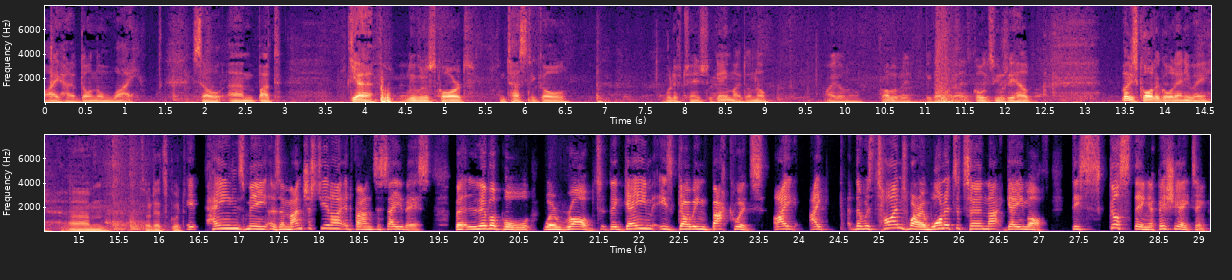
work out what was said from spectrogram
I don't know why. So, um, but yeah, we would have scored. Fantastic goal. Would have changed the game. I don't know. I don't know. Probably because uh, goals usually help. But he scored a goal anyway, um, so that's good. It pains me as a Manchester United fan to say this, but Liverpool were robbed. The game is going backwards. I, I, there was times where I wanted to turn that game off. Disgusting officiating.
